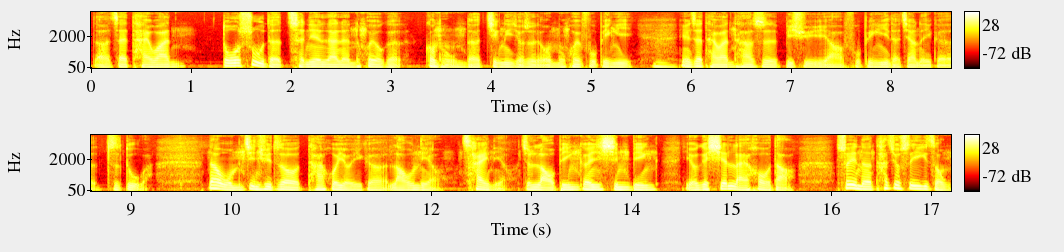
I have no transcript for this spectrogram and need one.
呃，在台湾，多数的成年男人会有个。共同的经历就是我们会服兵役，嗯，因为在台湾它是必须要服兵役的这样的一个制度啊。那我们进去之后，它会有一个老鸟、菜鸟，就老兵跟新兵有一个先来后到，所以呢，它就是一种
